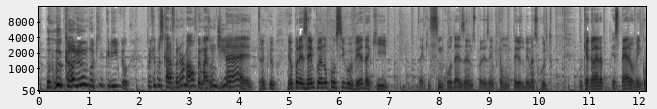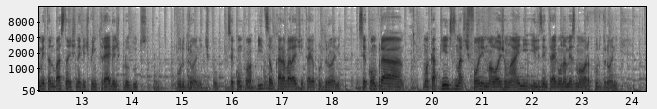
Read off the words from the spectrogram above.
Caramba, que incrível. Porque pros caras foi normal, foi mais um dia. É, tranquilo. Eu, por exemplo, eu não consigo ver daqui daqui 5 ou 10 anos, por exemplo, que é um período bem mais curto, o que a galera espera, vem comentando bastante, né? Que é tipo entrega de produtos por drone. Tipo, você compra uma pizza, o cara vai lá e te entrega por drone. Você compra uma capinha de smartphone numa loja online e eles entregam na mesma hora por drone.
